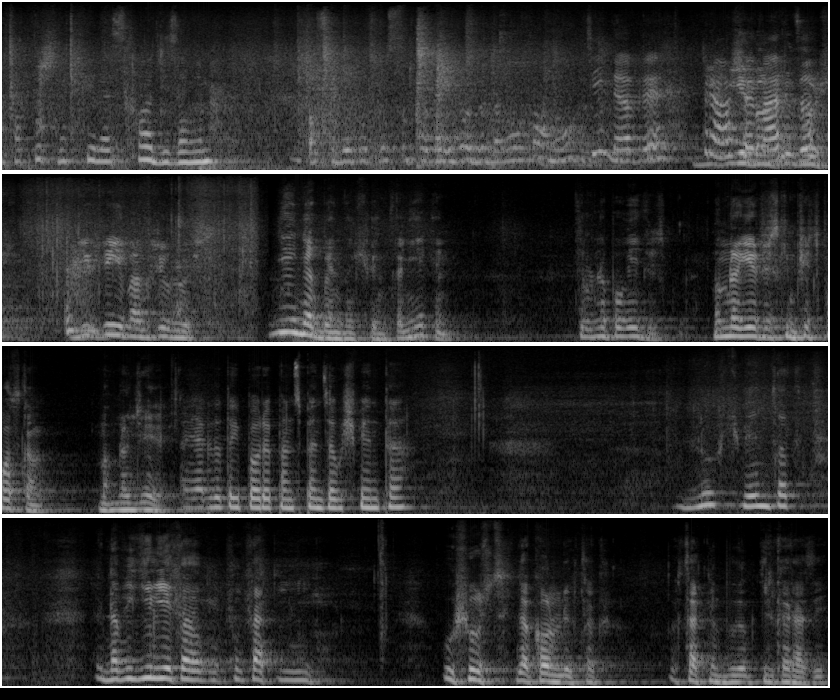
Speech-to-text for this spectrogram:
A faktycznie chwilę schodzi, zanim osoby po prostu podejdą do domofonu. Dzień dobry, proszę nie bardzo. Nigdy nie mam żywności. Nie wiem, jak będą święta, nie wiem. Trudno powiedzieć. Mam nadzieję, że z kim się spotkam. Mam nadzieję. A jak do tej pory pan spędzał święta? No święta, na Wigilię to, to taki u sióstr zakonnych, tak. Ostatnio byłem kilka razy.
